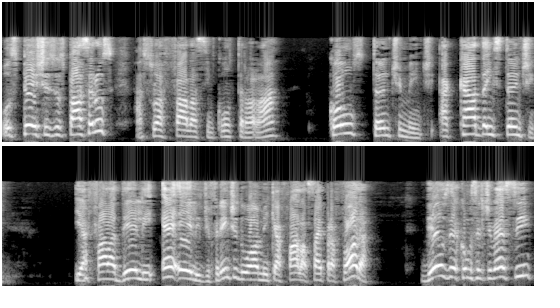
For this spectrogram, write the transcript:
os peixes e os pássaros, a sua fala se encontra lá constantemente, a cada instante. E a fala dele é ele, diferente do homem que a fala sai para fora. Deus é como se ele estivesse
